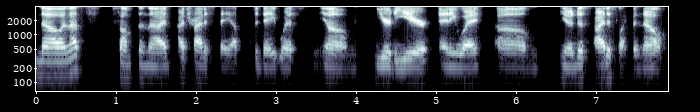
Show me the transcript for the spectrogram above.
No, and that's something that I, I try to stay up to date with um, year to year anyway. Um, you know, just I just like to know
